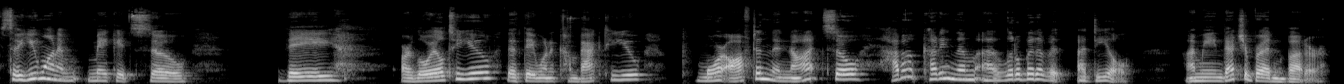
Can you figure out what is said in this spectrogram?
So you want to make it so they are loyal to you, that they want to come back to you more often than not. So how about cutting them a little bit of a, a deal? I mean, that's your bread and butter.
